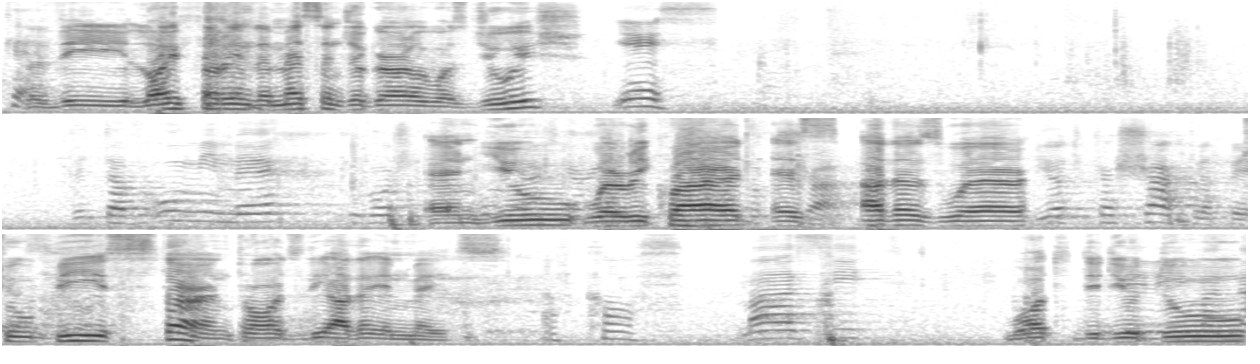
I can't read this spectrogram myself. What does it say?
Okay. The loifer in the messenger girl was Jewish. Yes. And you were required, as others were, to be stern towards the other inmates. Of course. What did you do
